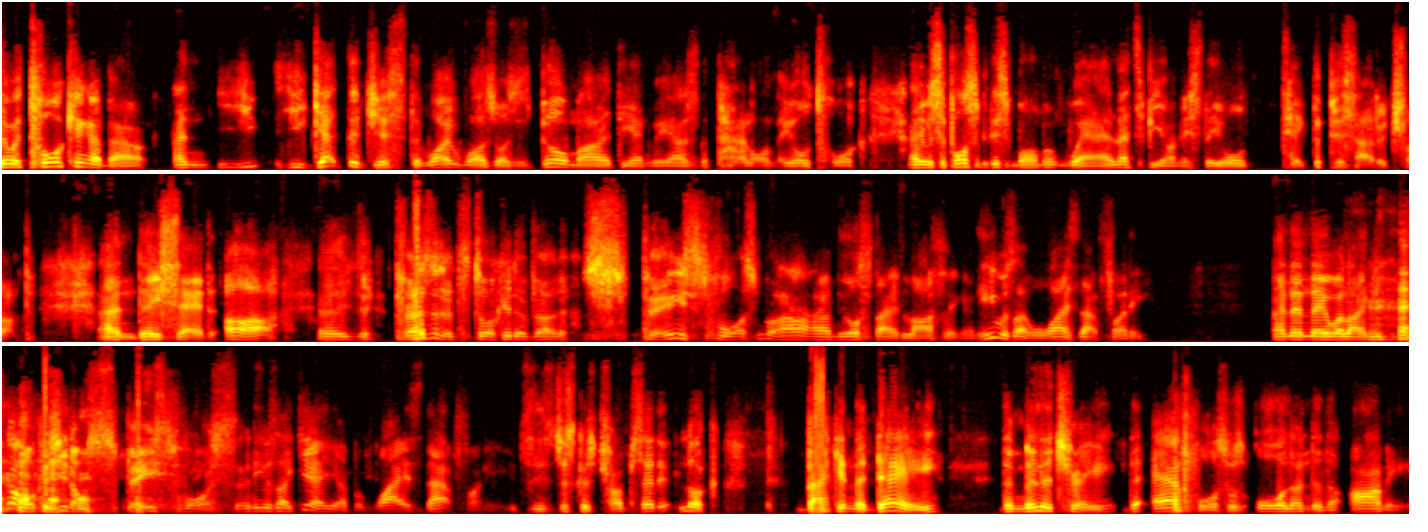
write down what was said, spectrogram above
They were talking about, and you, you get the gist that what it was was is Bill Maher at the end where he has the panel and they all talk, and it was supposed to be this moment where, let's be honest, they all take the piss out of Trump, and they said, "Oh, uh, the president's talking about space force," and they all started laughing, and he was like, "Well, why is that funny?" And then they were like, no, because, you know, Space Force. And he was like, yeah, yeah, but why is that funny? It's, it's just because Trump said it. Look, back in the day, the military, the Air Force was all under the Army.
